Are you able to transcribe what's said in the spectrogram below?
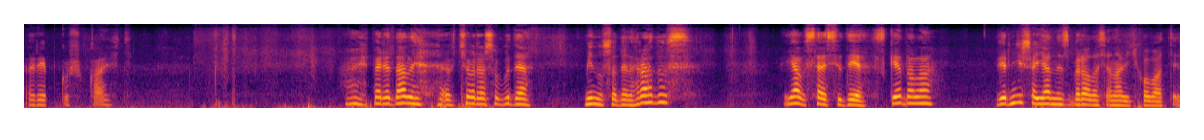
Рибку шукають. Ой, передали вчора, що буде мінус один градус. Я все сюди скидала. Вірніше, я не збиралася навіть ховати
